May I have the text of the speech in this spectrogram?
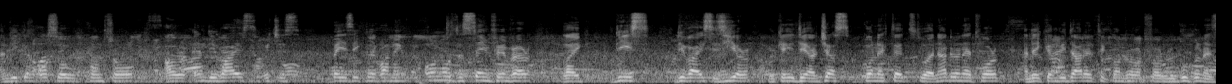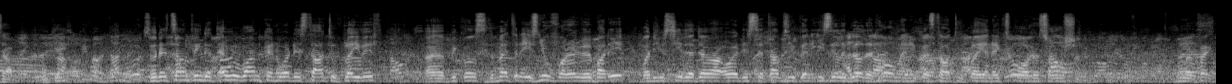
and we can also control our end device, which is basically running almost the same firmware like these devices here, okay, they are just connected to another network and they can be directly controlled from the Google Nest Hub, okay? So that's something that everyone can already start to play with uh, because the Matter is new for everybody, but you see that there are already setups you can easily build at home and you can start to play and explore the solution. Perfect.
